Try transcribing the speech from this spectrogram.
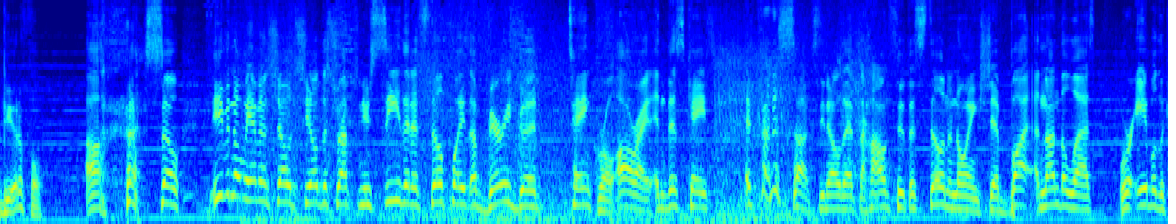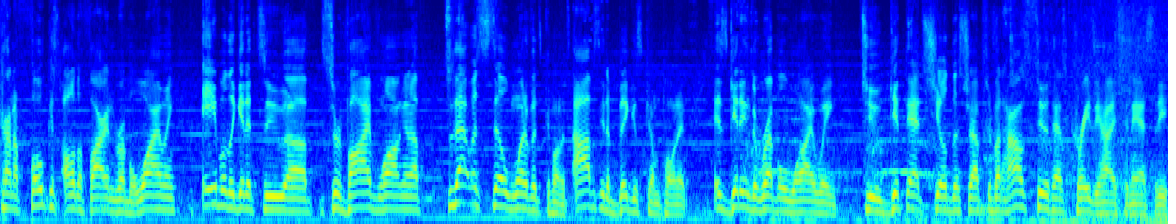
Beautiful. Uh, so even though we haven't showed shield disruption, you see that it still plays a very good tank role. All right, in this case, it kind of sucks, you know, that the Hound's Tooth is still an annoying ship, but nonetheless, we're able to kind of focus all the fire in the Rebel Y-Wing, able to get it to uh, survive long enough. So that was still one of its components. Obviously, the biggest component is getting the Rebel Y-Wing to get that shield disruption, but Hound's Tooth has crazy high tenacity.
